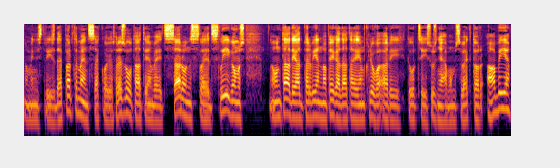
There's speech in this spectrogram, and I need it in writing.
un ministrijas departaments, sekojot rezultātiem, veids sarunas, slēdzas līgumus Un tādējādi par vienu no piegādātājiem kļuva arī Turcijas uzņēmums Vektor Abija.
